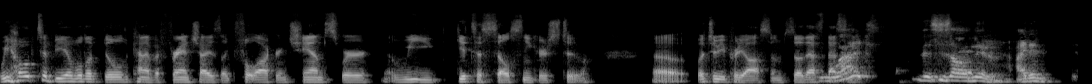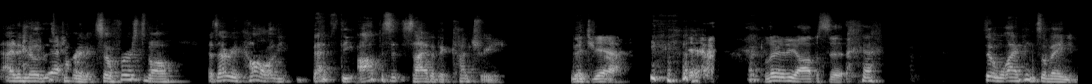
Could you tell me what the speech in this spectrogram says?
we hope to be able to build kind of a franchise like Foot Locker and Champs where we get to sell sneakers too, uh, which would be pretty awesome. So that's that's what? this is all new. I didn't I didn't know this part of it. So first of all, as I recall, that's the opposite side of the country. yeah. yeah. Literally the opposite. so why Pennsylvania?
